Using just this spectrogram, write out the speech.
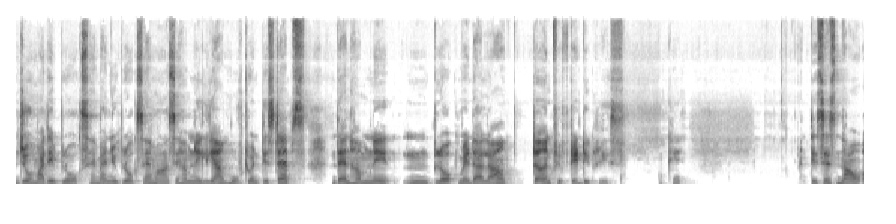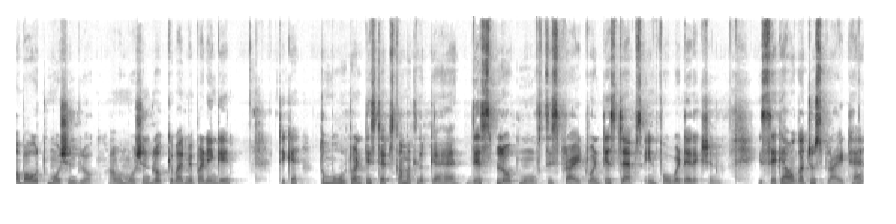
जो हमारे ब्लॉक्स हैं मेन्यू ब्लॉक्स हैं, वहाँ से हमने लिया मूव ट्वेंटी स्टेप्स देन हमने ब्लॉक में डाला turn fifty degrees okay this is now about motion block अब हम मोशन ब्लॉक के बारे में पढ़ेंगे. ठीक है? तो मूव ट्वेंटी स्टेप्स का मतलब क्या है? This block moves this sprite twenty steps in forward direction इससे क्या होगा? जो स्प्राइट है,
